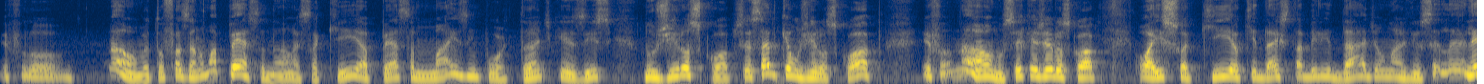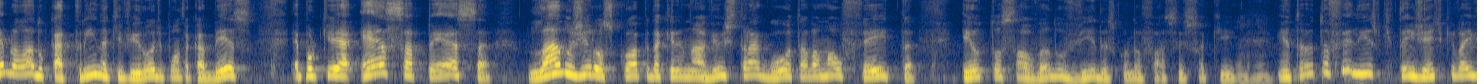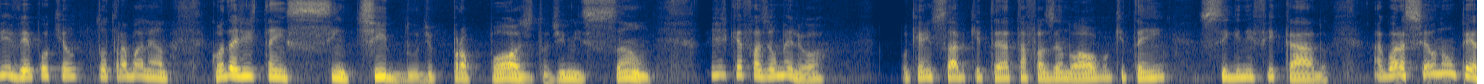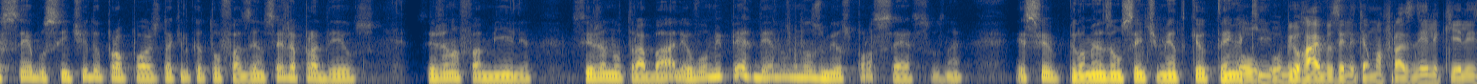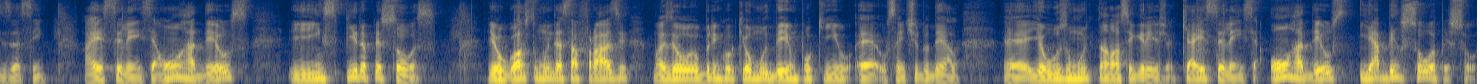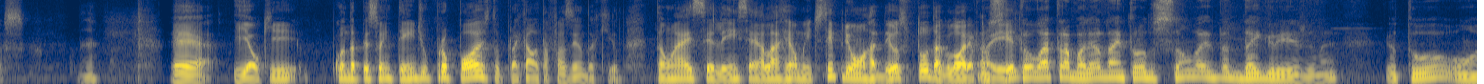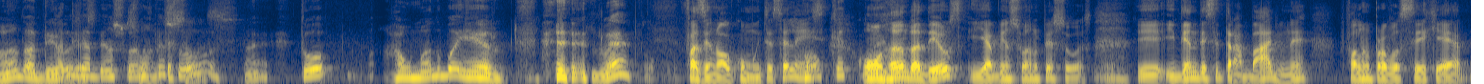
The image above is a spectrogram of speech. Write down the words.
Ele falou: Não, eu estou fazendo uma peça. Não, essa aqui é a peça mais importante que existe no giroscópio. Você sabe o que é um giroscópio? Ele falou: Não, não sei o que é giroscópio. Ó, isso aqui é o que dá estabilidade ao navio. Você lembra lá do Katrina que virou de ponta cabeça? É porque essa peça lá no giroscópio daquele navio estragou, estava mal feita eu estou salvando vidas quando eu faço isso aqui. Uhum. Então eu estou feliz, porque tem gente que vai viver porque eu estou trabalhando. Quando a gente tem sentido de propósito, de missão, a gente quer fazer o melhor. Porque a gente sabe que está tá fazendo algo que tem significado. Agora, se eu não percebo o sentido e o propósito daquilo que eu estou fazendo, seja para Deus, seja na família, seja no trabalho, eu vou me perdendo nos meus processos, né? Esse, pelo menos, é um sentimento que eu tenho o, aqui. O Bill Hybels, ele tem uma frase dele que ele diz assim: a excelência honra a Deus e inspira pessoas. Eu gosto muito dessa frase, mas eu, eu brinco que eu mudei um pouquinho é, o sentido dela. É, e eu uso muito na nossa igreja, que a excelência honra a Deus e abençoa pessoas. Né? É, e é o que quando a pessoa entende o propósito para que ela está fazendo aquilo. Então a excelência, ela realmente sempre honra a Deus, toda a glória para Ele. Estou lá trabalhando na introdução da, da igreja, né? Eu estou honrando a Deus, a Deus, e abençoando pessoas. Estou né? arrumando o banheiro, não é? Fazendo algo com muita excelência, honrando a Deus e abençoando pessoas. É. E, e dentro desse trabalho, né? falando para você que é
